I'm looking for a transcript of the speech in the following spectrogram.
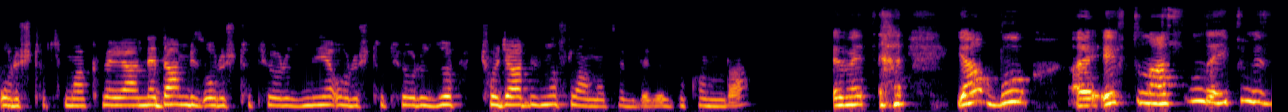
oruç tutmak veya neden biz oruç tutuyoruz, niye oruç tutuyoruzu çocuğa biz nasıl anlatabiliriz bu konuda? Evet. Ya bu Eftun aslında hepimiz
